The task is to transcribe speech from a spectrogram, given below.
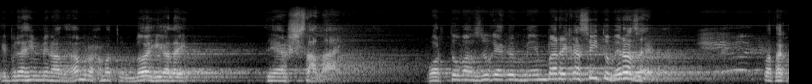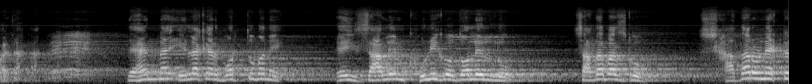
ইব্রাহিম বিন আদহাম রহমতুল্লাহ আলাই দেশ চালায়। বর্তমান যুগে একজন মেম্বারের কাছেই তো বেরা যায় কথা কয় না। দেখেন না, এলাকার বর্তমানে এই জালেম, খুনিগো, দলের লোক চাঁদাবাজ গো সাধারণ একটা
